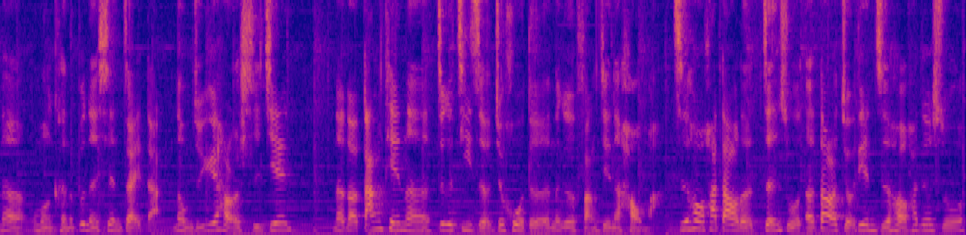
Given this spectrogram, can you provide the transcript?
那我们可能不能现在打，那我们就约好了时间。那到当天呢，这个记者就获得了那个房间的号码。之后他到了诊所，呃，到了酒店之后，他就说，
